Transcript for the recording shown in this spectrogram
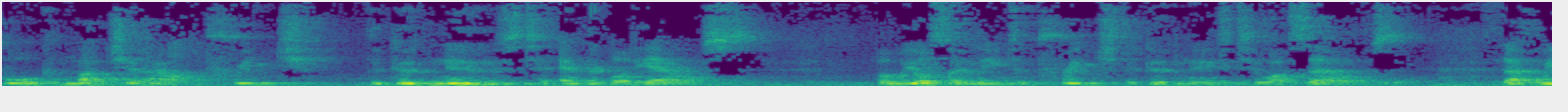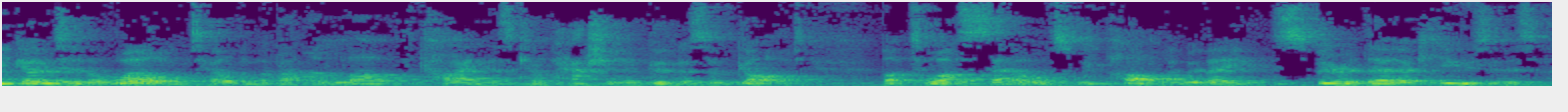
talk much about preach the good news to everybody else, but we also need to preach the good news to ourselves. That we go to the world and tell them about the love, kindness, compassion, and goodness of God. But to ourselves, we partner with a spirit that accuses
